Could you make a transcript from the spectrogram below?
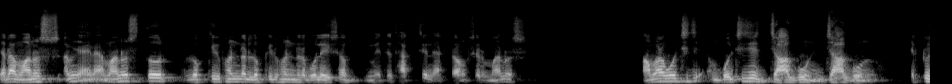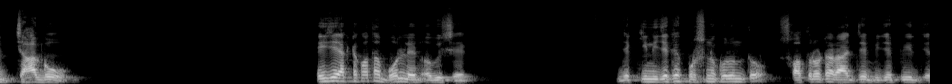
যারা মানুষ, আমি জানি না, মানুষ তো লক্ষ্মীর ভান্ডার লক্ষ্মীর ভান্ডার বলে এইসব মেতে থাকছেন একটা অংশের মানুষ। আমরা বলছি যে বলছি যে জাগুন জাগুন, একটু জাগো। এই যে একটা কথা বললেন অভিষেক, যে কি নিজেকে প্রশ্ন করুন তো, সতেরোটা রাজ্যে বিজেপির যে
